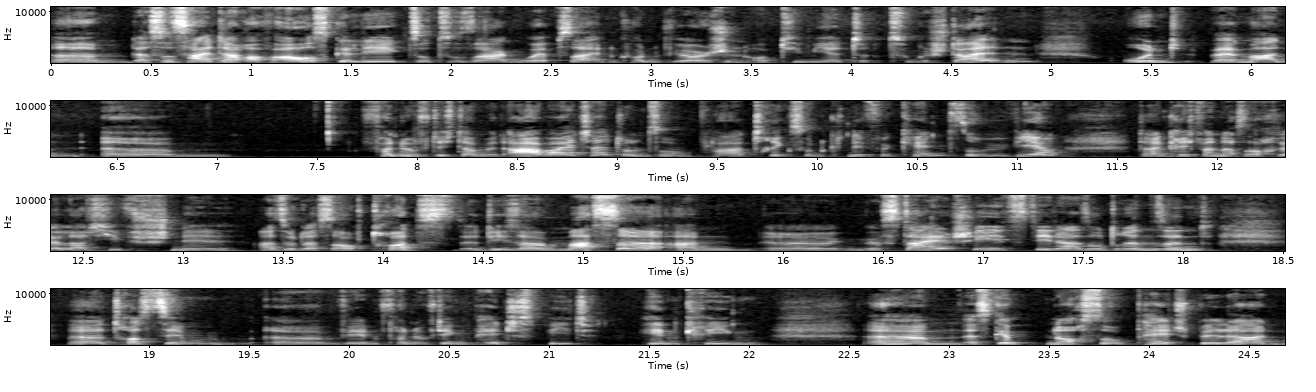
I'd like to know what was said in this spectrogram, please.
ähm, das ist halt darauf ausgelegt, sozusagen Webseiten-Conversion optimiert zu gestalten. Und wenn man ähm, vernünftig damit arbeitet und so ein paar Tricks und Kniffe kennt, so wie wir, dann kriegt man das auch relativ schnell. Also dass auch trotz dieser Masse an äh, Style-Sheets, die da so drin sind, äh, trotzdem äh, wir einen vernünftigen Page-Speed hinkriegen. Ähm, es gibt noch so Page-Bilder,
